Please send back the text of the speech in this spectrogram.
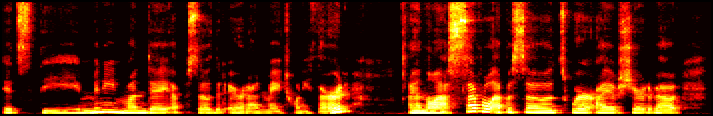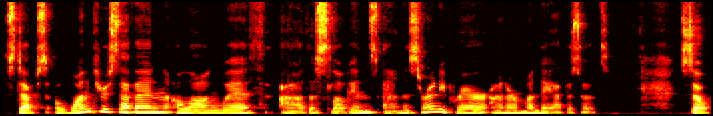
It's the mini Monday episode that aired on May 23rd and the last several episodes where I have shared about steps one through seven, along with uh, the slogans and the serenity prayer on our Monday episodes. So,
